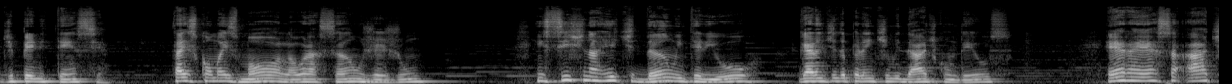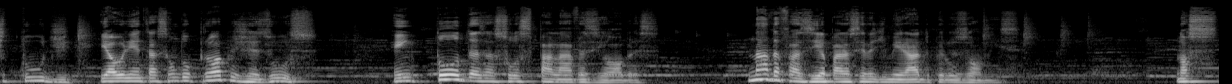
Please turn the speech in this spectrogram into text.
de penitência, tais como a esmola, a oração, o jejum. Insiste na retidão interior, garantida pela intimidade com Deus era essa a atitude e a orientação do próprio Jesus em todas as suas palavras e obras. Nada fazia para ser admirado pelos homens. Nós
